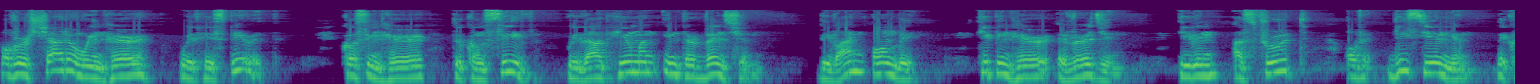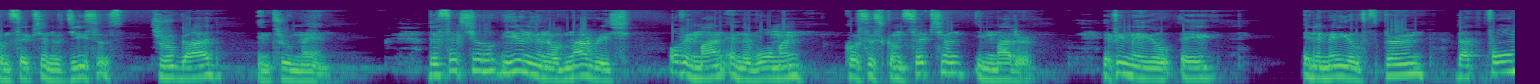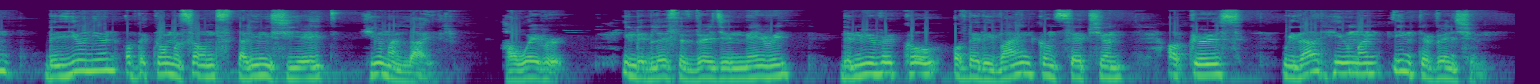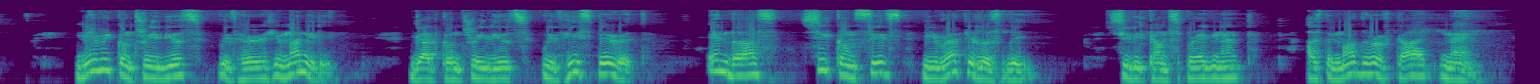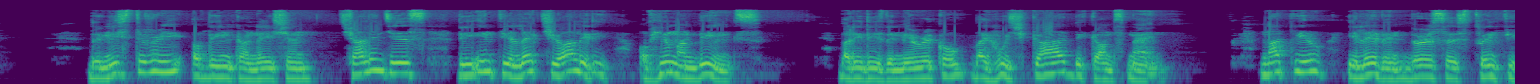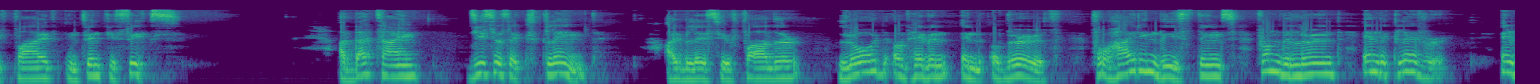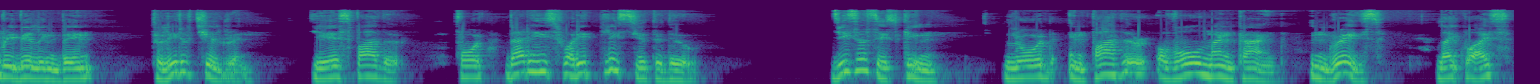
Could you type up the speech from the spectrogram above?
overshadowing her with His Spirit, causing her to conceive without human intervention, divine only, keeping her a virgin, giving as fruit of this union the conception of Jesus through God and through man. The sexual union of marriage of a man and a woman causes conception in matter, a female egg and a male sperm that form the union of the chromosomes that initiate human life. However, in the Blessed Virgin Mary, the miracle of the divine conception occurs without human intervention. Mary contributes with her humanity. God contributes with His Spirit, and thus she conceives miraculously. She becomes pregnant as the Mother of God man. The mystery of the Incarnation challenges the intellectuality of human beings, but it is the miracle by which God becomes man. Matthew 11, verses 25 and 26. At that time, Jesus exclaimed, I bless you, Father, Lord of heaven and of earth, for hiding these things from the learned and the clever, and revealing them to little children. Yes, Father, for that is what it pleased you to do. Jesus is King, Lord and Father of all mankind in grace. Likewise,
